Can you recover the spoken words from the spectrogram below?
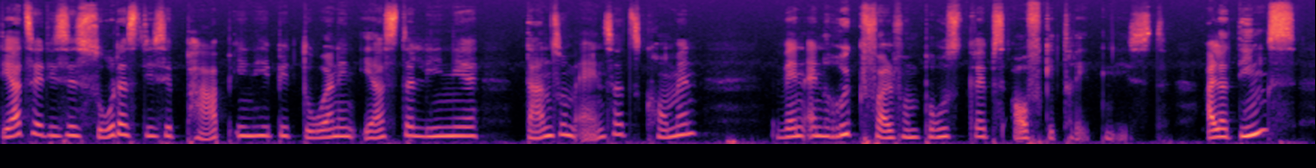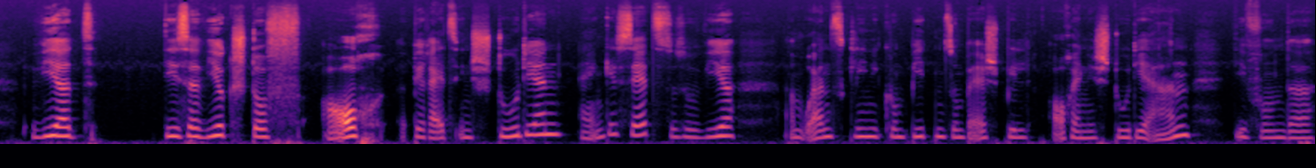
Derzeit ist es so, dass diese PARP-Inhibitoren in erster Linie dann zum Einsatz kommen, wenn ein Rückfall vom Brustkrebs aufgetreten ist. Allerdings wird dieser Wirkstoff auch bereits in Studien eingesetzt. Also wir am Ordensklinikum bieten zum Beispiel auch eine Studie an, die von der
